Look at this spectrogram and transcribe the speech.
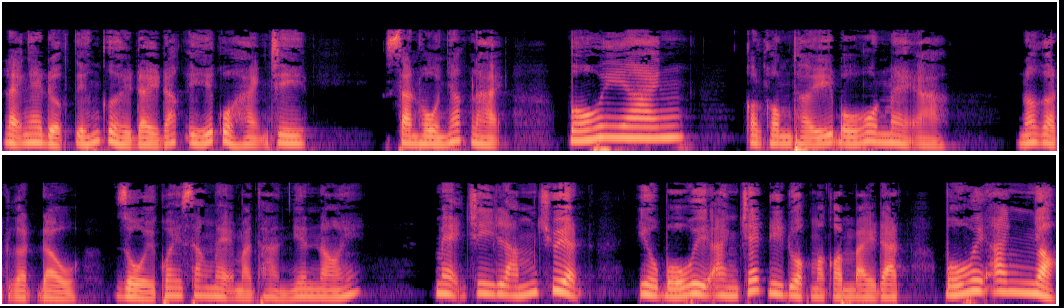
Lại nghe được tiếng cười đầy đắc ý của Hạnh Chi. San hô nhắc lại Bố Huy Anh. Con không thấy bố hôn mẹ à? Nó gật gật đầu Rồi quay sang mẹ mà thản nhiên nói Mẹ Chi lắm chuyện. Yêu bố Huy Anh chết đi được mà còn bày đặt. Bố Huy Anh nhỏ.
